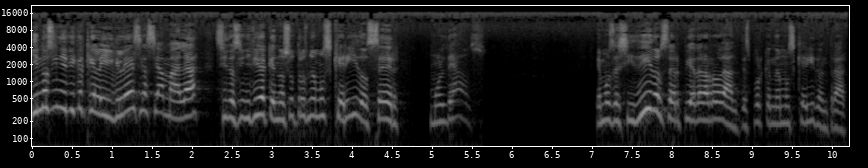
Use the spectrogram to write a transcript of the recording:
Y no significa que la iglesia sea mala, sino significa que nosotros no hemos querido ser moldeados. Hemos decidido ser piedras rodantes porque no hemos querido entrar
